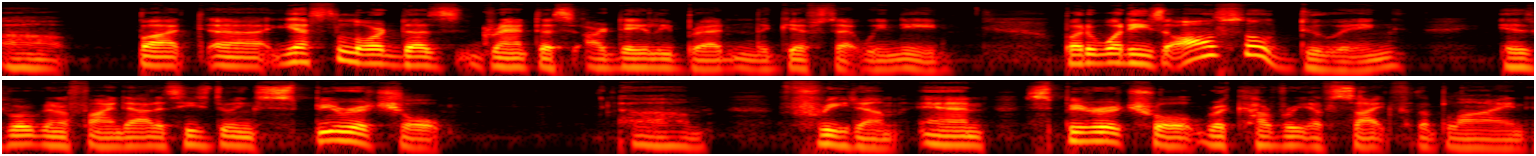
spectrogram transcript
Uh, but uh, yes, the Lord does grant us our daily bread and the gifts that we need. But what He's also doing is what we're going to find out is He's doing spiritual um, freedom and spiritual recovery of sight for the blind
